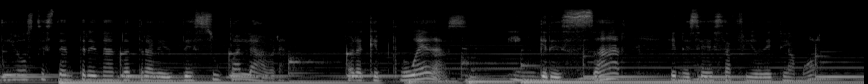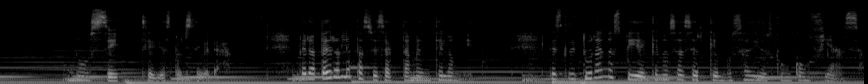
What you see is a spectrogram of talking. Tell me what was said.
Dios te está entrenando a través de su palabra para que puedas ingresar en ese desafío de clamor, no sé si hayas perseverado. Pero a Pedro le pasó exactamente lo mismo. La escritura nos pide que nos acerquemos a Dios con confianza.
